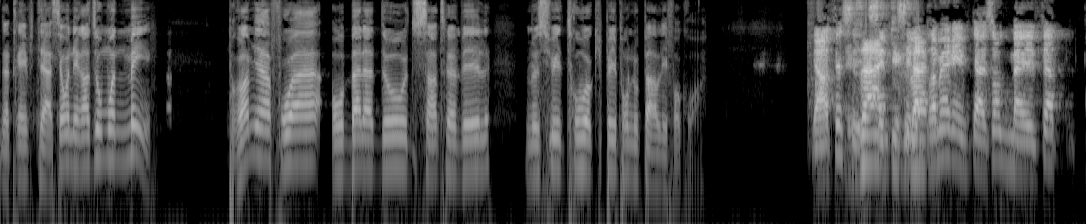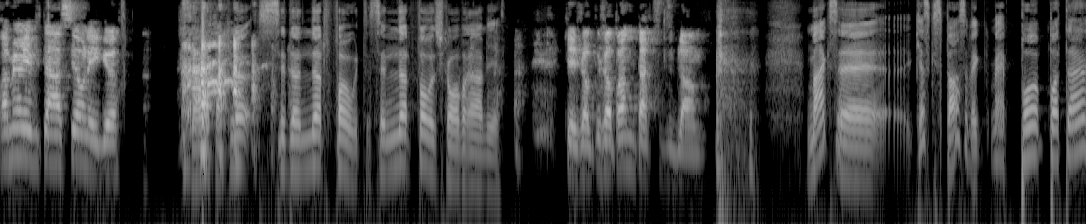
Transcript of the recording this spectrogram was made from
notre invitation. On est rendu au mois de mai. Première fois au balado du Centre-Ville. Monsieur est trop occupé pour nous parler, faut croire. en fait, c'est la première invitation que vous m'avez faite. Première invitation, les gars. c'est de notre faute. C'est de notre faute, je comprends bien. OK, je vais, je vais prendre une partie du blanc. Max, euh, qu'est-ce qui se passe avec, ben, pas, pas tant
